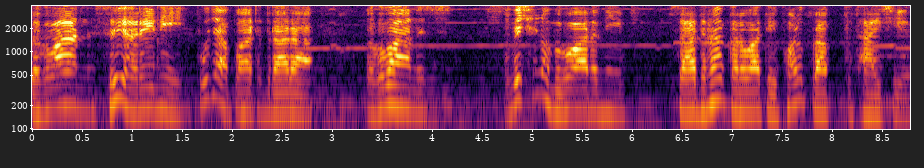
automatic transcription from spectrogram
ભગવાન શ્રી હરિની પૂજા પાઠ દ્વારા ભગવાન વિષ્ણુ ભગવાનની સાધના કરવાથી ફળ પ્રાપ્ત થાય છે.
